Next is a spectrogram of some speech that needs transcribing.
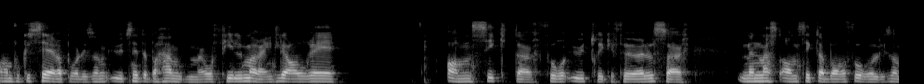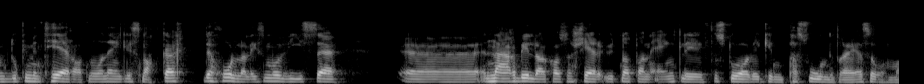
han fokuserer på liksom, utsnittet på hendene og filmer egentlig aldri ansikter for å uttrykke følelser, men mest ansikter bare for å liksom, dokumentere at noen egentlig snakker. Det holder liksom å vise uh, nærbilder av hva som skjer, uten at man egentlig forstår hvilken person det dreier seg om.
